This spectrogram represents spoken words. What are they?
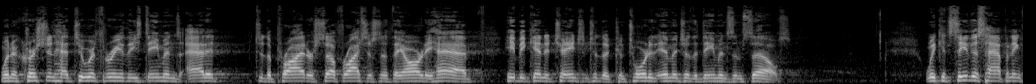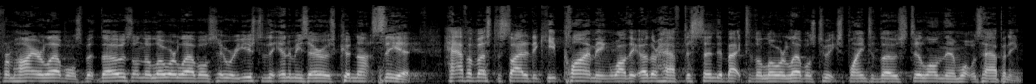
When a Christian had two or three of these demons added to the pride or self righteousness they already had, he began to change into the contorted image of the demons themselves. We could see this happening from higher levels, but those on the lower levels who were used to the enemy's arrows could not see it. Half of us decided to keep climbing while the other half descended back to the lower levels to explain to those still on them what was happening.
